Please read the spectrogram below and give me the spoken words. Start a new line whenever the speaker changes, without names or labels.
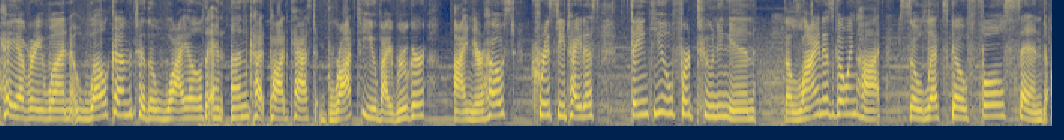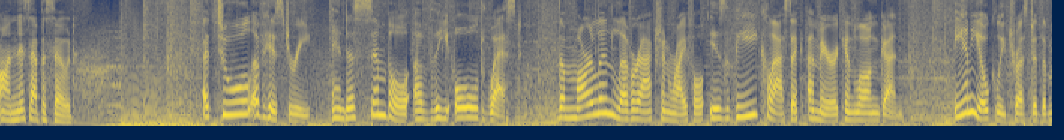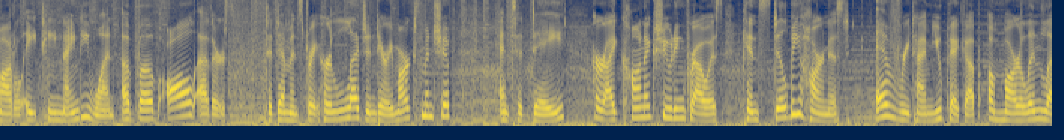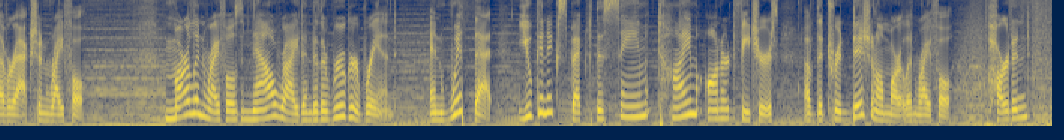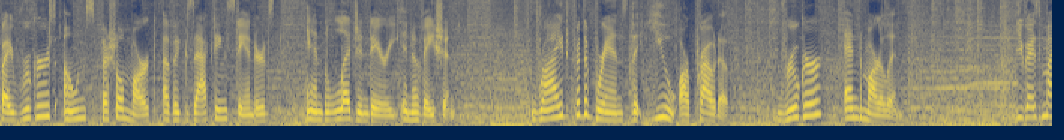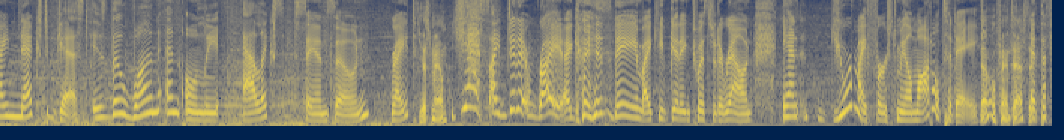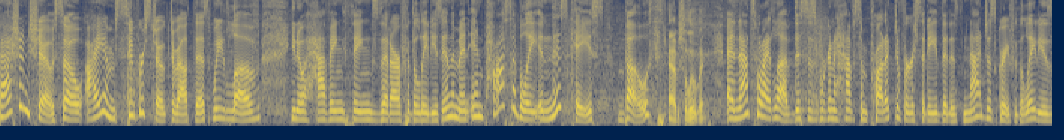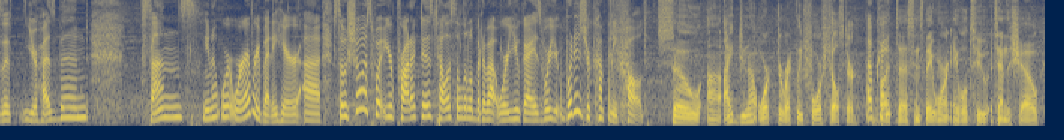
Hey everyone, welcome to the Wild and Uncut podcast brought to you by Ruger. I'm your host, Christy Titus. Thank you for tuning in. The line is going hot, so let's go full send on this episode. A tool of history and a symbol of the Old West. The Marlin lever action rifle is the classic American long gun. Annie Oakley trusted the Model 1891 above all others to demonstrate her legendary marksmanship, and today, her iconic shooting prowess can still be harnessed every time you pick up a Marlin lever action rifle. Marlin rifles now ride under the Ruger brand, and with that, you can expect the same time honored features of the traditional Marlin rifle, hardened by Ruger's own special mark of exacting standards and legendary innovation. Ride for the brands that you are proud of Ruger and Marlin. You guys, my next guest is the one and only Alex Sansone right?
Yes, ma'am.
Yes, I did it right. I, his name I keep getting twisted around. And you're my first male model today.
Oh, fantastic.
At the fashion show. So I am super stoked about this. We love, you know, having things that are for the ladies and the men, and possibly in this case, both.
Absolutely.
And that's what I love. This is, we're going to have some product diversity that is not just great for the ladies, uh, your husband, sons. You know, we're, we're everybody here. Uh, so show us what your product is. Tell us a little bit about where you guys, where what is your company called?
So uh, I do not work directly for PHLster.
Okay.
But uh, since they weren't able to attend the show,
